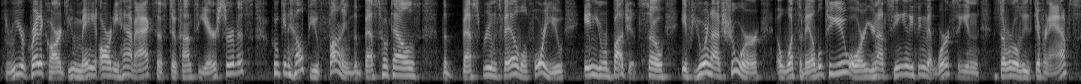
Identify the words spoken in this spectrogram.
through your credit cards, you may already have access to concierge service who can help you find the best hotels, the best rooms available for you in your budget. So if you're not sure what's available to you or you're not seeing anything that works in several of these different apps,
